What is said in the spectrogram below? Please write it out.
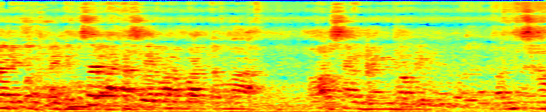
Kaya pag pwede mo kasi mga bata ma asal ng mga bansa.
